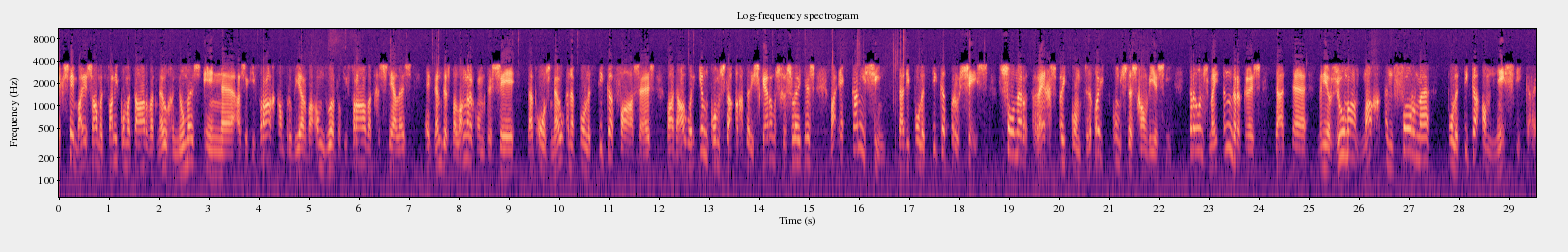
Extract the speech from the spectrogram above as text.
ek stem baie saam met van die kommentaar wat nou genoem is en uh, as ek die vraag kan probeer beantwoord of die vraag wat gestel is, ek dink dit is belangrik om te sê dat ons nou in 'n politieke fase is waar daar ooreenkomste agter die skerms gesluit is, maar ek kan nie sien dat die politieke proses sonder regsuitkomste uitkomste gaan wees nie. Trouwens my indruk is dat eh uh, meneer Zuma mag in forme politieke amnestie kry.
